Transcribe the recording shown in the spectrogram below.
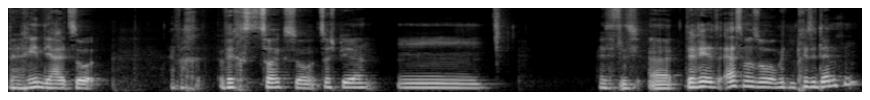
da reden die halt so einfach wirres Zeug, so zum Beispiel, mh, weiß ich nicht, äh, der redet erstmal so mit dem Präsidenten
